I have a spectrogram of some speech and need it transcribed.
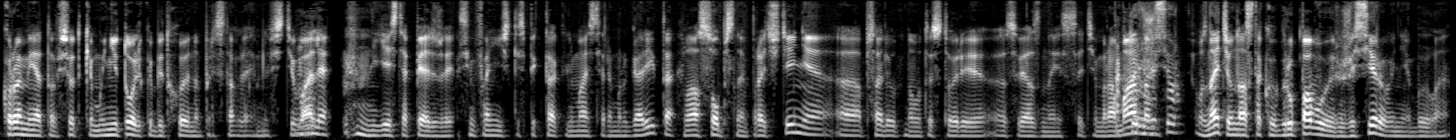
Кроме этого, все-таки мы не только Бетховена представляем на фестивале. Mm-hmm. Есть, опять же, симфонический спектакль «Мастер и Маргарита». У нас собственное прочтение э, абсолютно вот истории, э, связанной с этим романом. А кто режиссер? Вы знаете, у нас такое групповое режиссирование было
